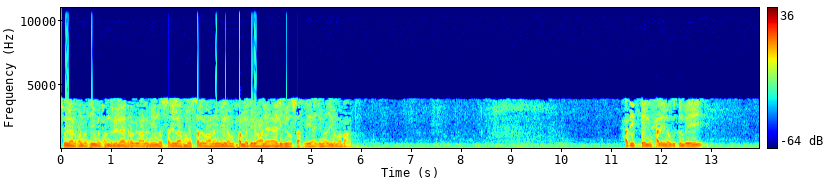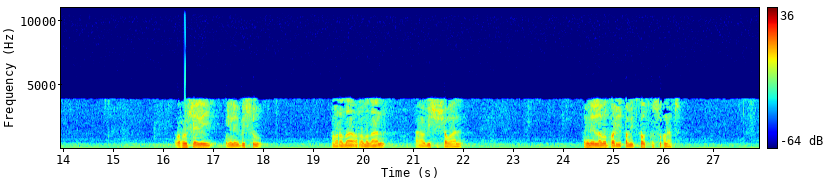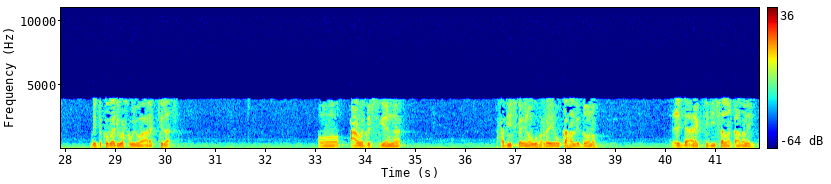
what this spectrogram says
bismi llahi raxmaan raxiim alxamdu lilahi rabbi اlcaalamiin wsali allahuma wslm cala nabiyina muxamedi wcala aalihi wasaxbihi ajmaciin ama bacd xadiidkeeni xalay inoogu dambeeyey. Wuxuu sheegay inay bishu ramadaan ama bishii shawaal. Inay laba dariiqo midkood ku sugnaato midda koobaadi waxa weye waa aragtida oo caawa darsigeenna xadiiska inoogu horreeya uu ka hadli doono cidda aragtidiisa la qaadanayo.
